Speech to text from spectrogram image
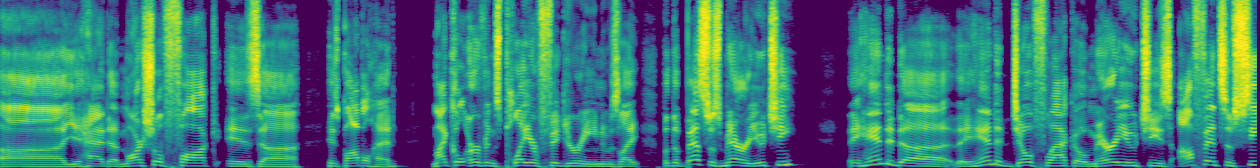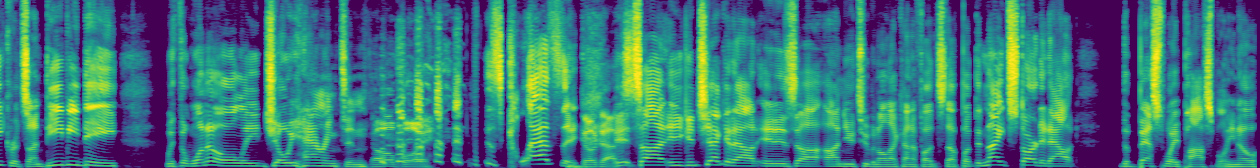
Uh, you had uh, Marshall Faulk is uh, his bobblehead. Michael Irvin's player figurine It was like, but the best was Mariucci. They handed uh, they handed Joe Flacco Mariucci's offensive secrets on DVD with the one and only Joey Harrington. Oh boy, it was classic. Go Ducks! It's on. You can check it out. It is uh, on YouTube and all that kind of fun stuff. But the night started out the best way possible. You know,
